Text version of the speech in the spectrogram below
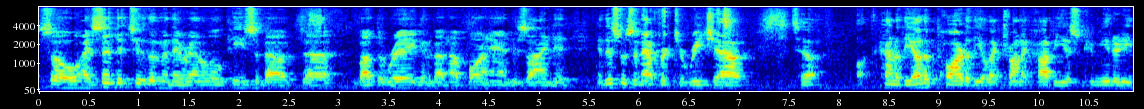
so I sent it to them and they ran a little piece about, uh, about the rig and about how Farhan designed it. And this was an effort to reach out to kind of the other part of the electronic hobbyist community,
